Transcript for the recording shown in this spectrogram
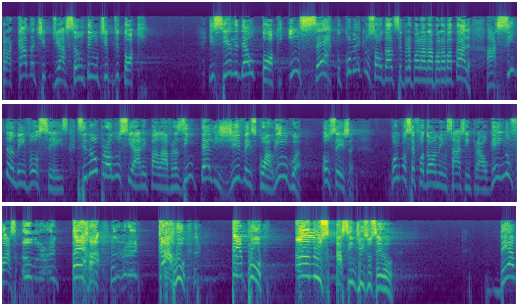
para cada tipo de ação tem um tipo de toque. E se ele der o toque incerto, como é que o soldado se preparará para a batalha? Assim também vocês, se não pronunciarem palavras inteligíveis com a língua, ou seja, quando você for dar uma mensagem para alguém, não faça terra, carro, tempo, anos, assim diz o Senhor. Dê a,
